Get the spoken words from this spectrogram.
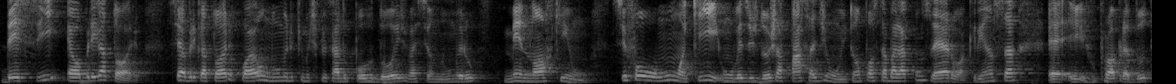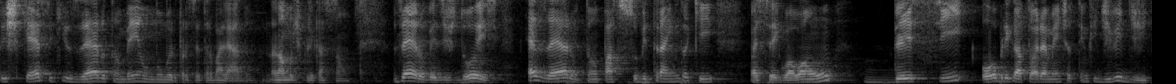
Desse é obrigatório. Se é obrigatório, qual é o número que multiplicado por 2 vai ser um número menor que 1? Se for 1 aqui, 1 vezes 2 já passa de 1. Então, eu posso trabalhar com 0. A criança é, e o próprio adulto esquece que 0 também é um número para ser trabalhado na multiplicação. 0 vezes 2 é 0. Então, eu passo subtraindo aqui. Vai ser igual a 1 desci, obrigatoriamente eu tenho que dividir.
